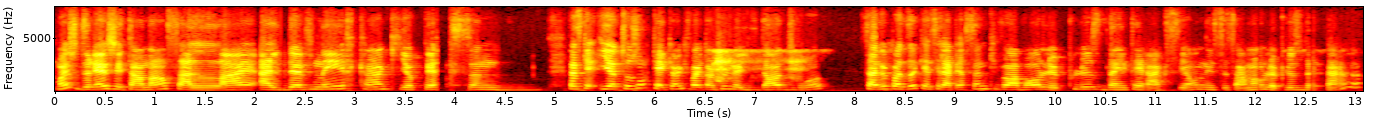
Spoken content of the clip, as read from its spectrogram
Moi, je dirais que j'ai tendance à, l'air- à le devenir quand il y a personne. Parce qu'il y a toujours quelqu'un qui va être un peu le leader du groupe. Ça ne veut pas dire que c'est la personne qui va avoir le plus d'interaction nécessairement ou le plus de temps, là.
